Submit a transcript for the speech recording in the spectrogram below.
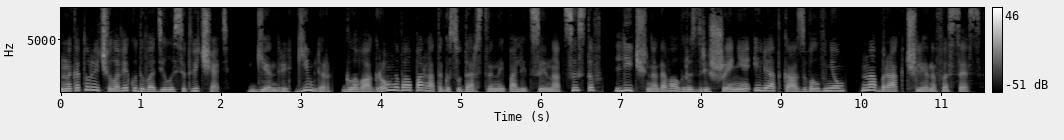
на которые человеку доводилось отвечать. Генрих Гиммлер, глава огромного аппарата государственной полиции нацистов, лично давал разрешение или отказывал в нем на брак членов СС.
